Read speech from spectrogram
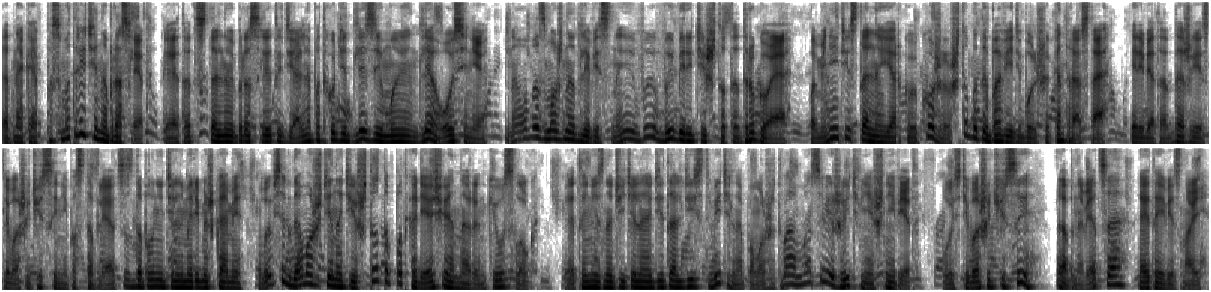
Однако, посмотрите на браслет. Этот стальной браслет идеально подходит для зимы, для осени. Но, возможно, для весны вы выберете что-то другое. Поменяйте стально-яркую кожу, чтобы добавить больше контраста. И, ребята, даже если ваши часы не поставляются с дополнительными ремешками, вы всегда можете найти что-то подходящее на рынке услуг. Эта незначительная деталь действительно поможет вам освежить внешний вид. Пусть и ваши Ваши часы обновятся этой весной.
